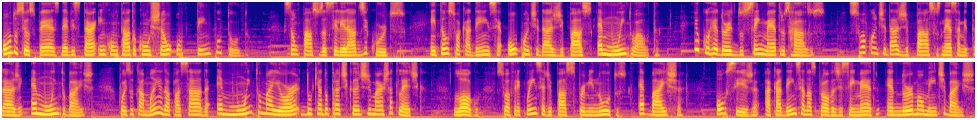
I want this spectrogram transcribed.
um dos seus pés deve estar em contato com o chão o tempo todo. São passos acelerados e curtos, então sua cadência ou quantidade de passos é muito alta. E o corredor dos 100 metros rasos? Sua quantidade de passos nessa metragem é muito baixa, pois o tamanho da passada é muito maior do que a do praticante de marcha atlética. Logo, sua frequência de passos por minuto é baixa, ou seja, a cadência nas provas de 100 metros é normalmente baixa.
